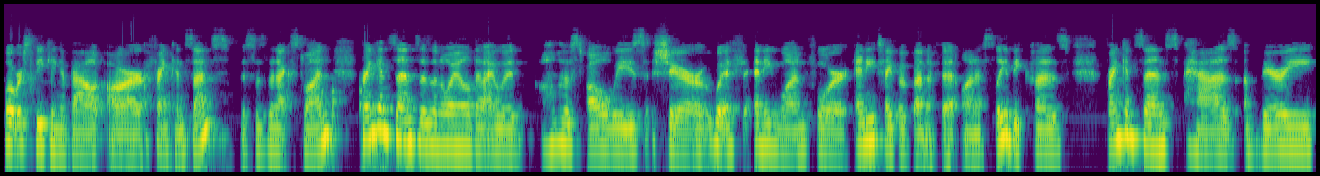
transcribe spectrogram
what we're speaking about are frankincense. This is the next one. Frankincense is an oil that I would almost always share with anyone for any type of benefit, honestly, because frankincense has a very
